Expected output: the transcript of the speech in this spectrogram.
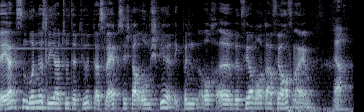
Der ganzen Bundesliga tut das gut, dass Leipzig da oben spielt. Ich bin auch äh, Befürworter für Hoffenheim. Ja.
